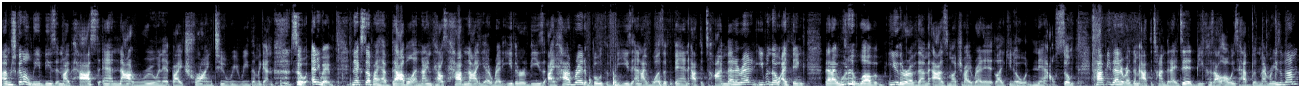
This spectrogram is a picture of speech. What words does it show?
I'm just going to leave these in my past and not ruin it by trying to reread them again. So anyway, next up I have Babel and Ninth House. Have not yet read either of these. I have read both of these and I was a fan at the time that I read it, even though I think that I wouldn't love either of them as much if I read it like, you know, now. So happy that I read them at the time that I did because I'll always have good memories of them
